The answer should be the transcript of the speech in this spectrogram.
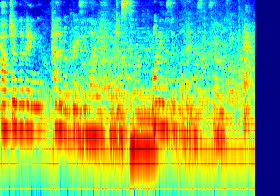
after living kind of a crazy life, or just wanting the simple things. So yeah.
